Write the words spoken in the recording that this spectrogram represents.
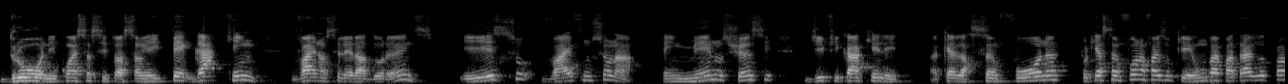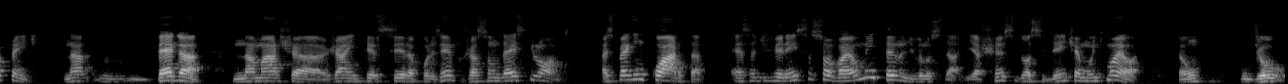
drone, com essa situação e aí pegar quem vai no acelerador antes, isso vai funcionar. Tem menos chance de ficar aquele aquela sanfona, porque a sanfona faz o quê? Um vai para trás, outro para frente. Na, pega na marcha já em terceira, por exemplo, já são 10 quilômetros. Mas pega em quarta, essa diferença só vai aumentando de velocidade e a chance do acidente é muito maior. Então, o Joe,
